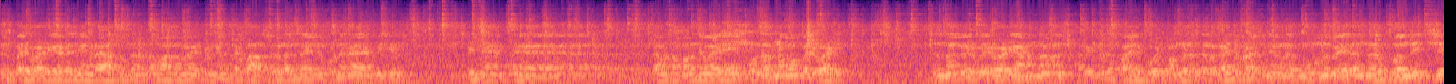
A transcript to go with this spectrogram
ഒരു പരിപാടിയുടെ ഞങ്ങളുടെ ആസൂത്രണത്തിന്റെ ഭാഗമായിട്ട് ഇങ്ങനത്തെ ക്ലാസ്സുകൾ എന്തായാലും പുനരാരംഭിക്കും. പിന്നെ തവണ പറഞ്ഞ മാതിരി പുനർനമ പരിപാടി. ഇത് നല്ലൊരു പരിപാടിയാണെന്നാണ് അറിയുന്നത്. അപ്പോൾ അതിൽ പോയി പങ്കെടുത്തുള്ള കഴിഞ്ഞ പ്രാവശ്യം ഞങ്ങൾ മൂന്ന് പേരെ നിർബന്ധിച്ച്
